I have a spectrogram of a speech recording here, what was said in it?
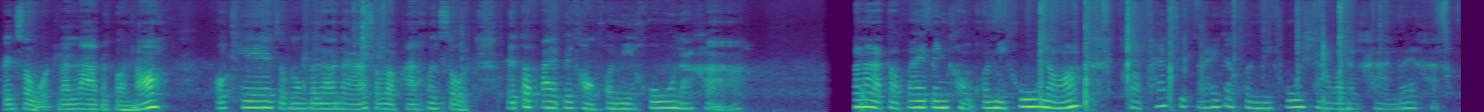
เป็นโสดลาลาไปก่อนเนาะ โอเค จบลงไปแล้วนะสำหรับพาร์ทคนโสด เดี๋ยวต่อไปเป็นของคนมีคู่นะคะตลาดต่อไปเป็นของคนมีคู่เนาะขอห้าสิบไปให้กับคนมีคู่ชาววันอังคารด้วยค่ะ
